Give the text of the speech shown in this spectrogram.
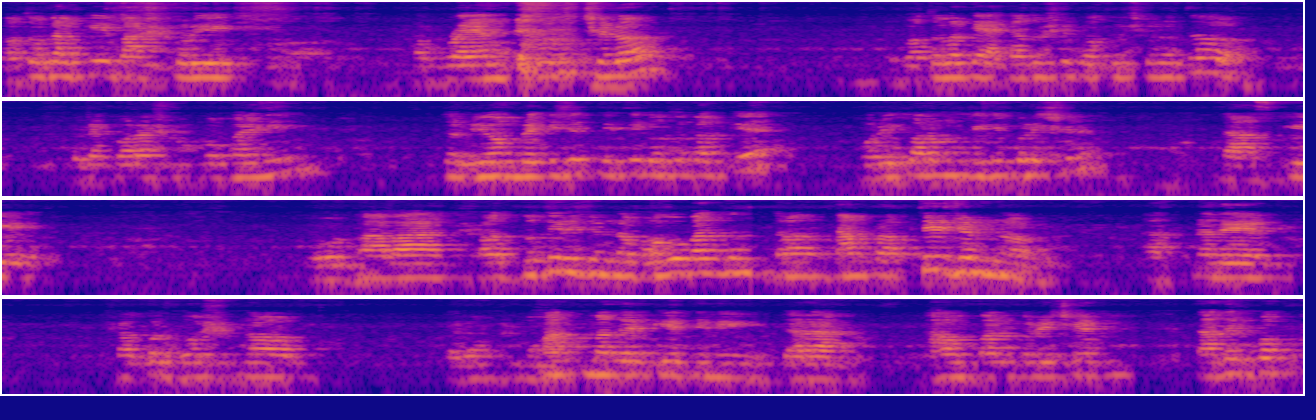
গতকালকে প্রয়াণ দিবস ছিল। গতকালকে একাদশী ব্রত ছিল তো, ওটা করা সম্ভব হয়নি। তো নিয়ম রেখেছে তিথি গতকালকে, পরিপালন ঠিকই করেছে। তা আজকে ওর বাবার সদ্গতির জন্য, ভগবান নাম প্রাপ্তির জন্য আপনাদের সকল বৈষ্ণব এবং মহাত্মাদেরকে তিনি তারা আহ্বান করেছেন তাদের পক্ষ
